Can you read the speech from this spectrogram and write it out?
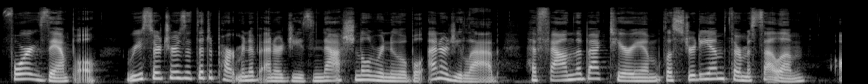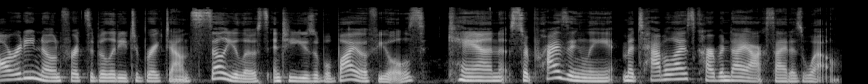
For example, researchers at the Department of Energy's National Renewable Energy Lab have found the bacterium Clostridium thermocellum already known for its ability to break down cellulose into usable biofuels, can surprisingly metabolize carbon dioxide as well.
